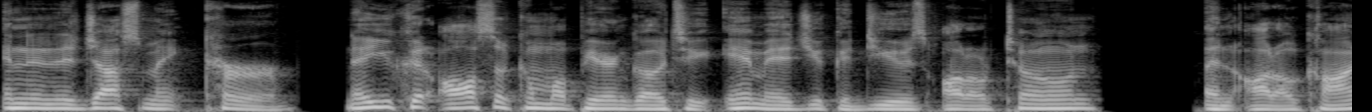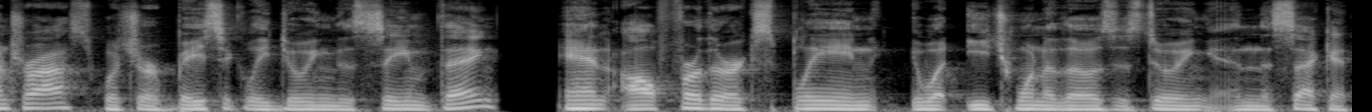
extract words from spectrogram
and an adjustment curve. Now you could also come up here and go to image. You could use auto tone and auto contrast, which are basically doing the same thing. And I'll further explain what each one of those is doing in the second.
